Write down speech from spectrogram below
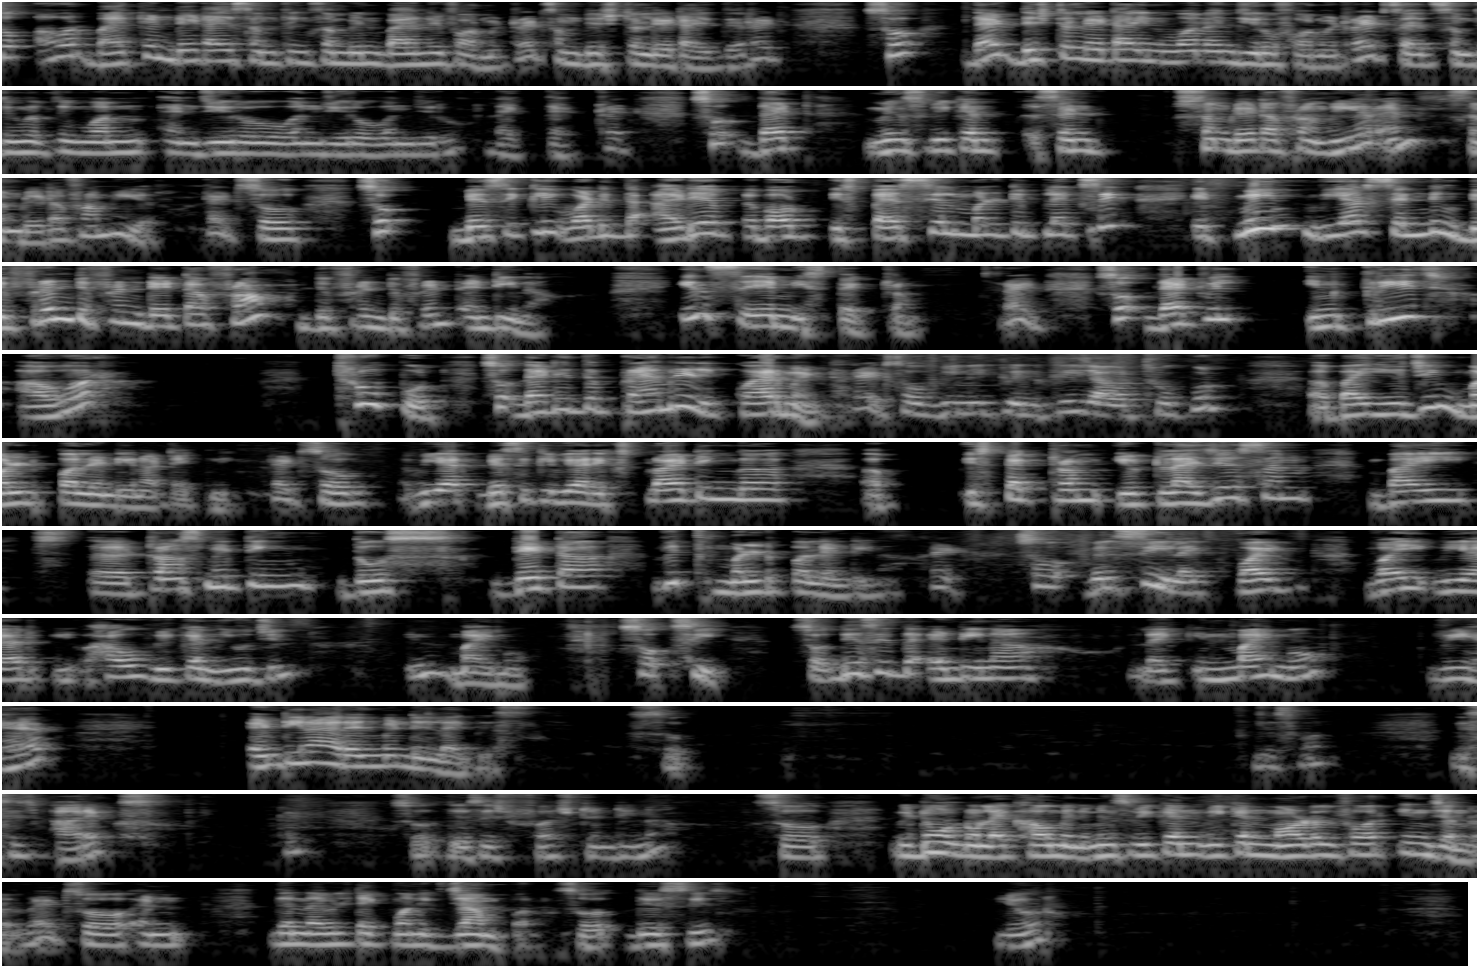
so our backend data is something some in binary format right? Some digital data is there right? So that digital data in one and zero format right? So it's something something one and zero one zero one zero like that right? So that means we can send some data from here and some data from here right? So so basically what is the idea about spatial multiplexing? It means we are sending different different data from different different antenna in same spectrum right? So that will increase our throughput. So that is the primary requirement right? So we need to increase our throughput uh, by using multiple antenna technique right? So we are basically we are exploiting the uh, spectrum utilization by uh, transmitting those data with multiple antenna right? So we'll see like why why we are how we can use it in mimo. So see so this is the antenna. Like in mimo we have antenna arrangement is like this. So this one this is rx right? So this is first antenna so we don't know like how many. Means we can we can model for in general right? So and then i will take one example. So this is your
